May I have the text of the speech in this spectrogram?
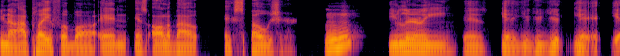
You know, I play football and it's all about exposure. Mm-hmm. You literally is yeah, you you, you yeah, yeah,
